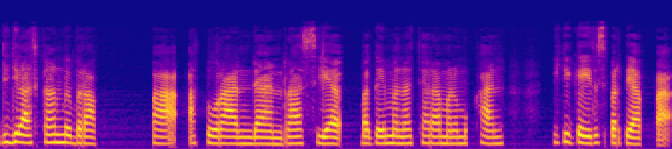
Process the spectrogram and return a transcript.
dijelaskan beberapa aturan dan rahasia bagaimana cara menemukan Ikigai itu seperti apa.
